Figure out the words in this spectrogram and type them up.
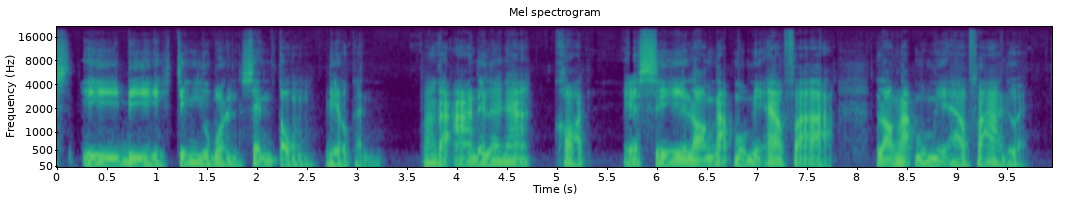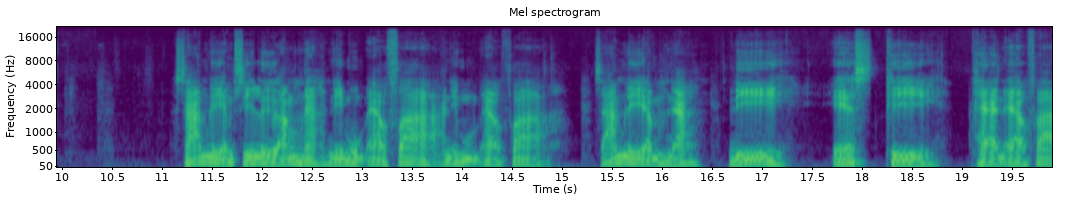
SEB จึงอยู่บนเส้นตรงเดียวกันมันก็อ่านได้เลยนะ คอร์ด SC รองรับมุมนี้อัลฟารองรับมุมนี้อัลฟาด้วย สามเหลี่ยมสีเหลืองนะนี่มุมอัลฟาอันนี้มุมอัลฟา สามเหลี่ยมนะ D S P แทนอัลฟา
